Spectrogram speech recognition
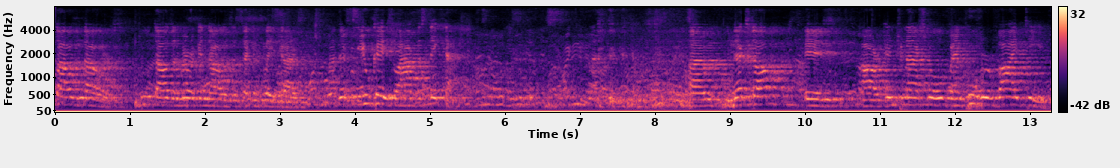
$2,000. 2,000 American dollars is second place, guys. Uh, they're from UK, so I have to stake that. Vancouver Vibe team.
